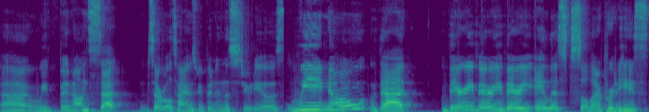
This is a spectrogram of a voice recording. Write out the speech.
Uh, we've been on set several times, we've been in the studios. We know that very, very, very A list celebrities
